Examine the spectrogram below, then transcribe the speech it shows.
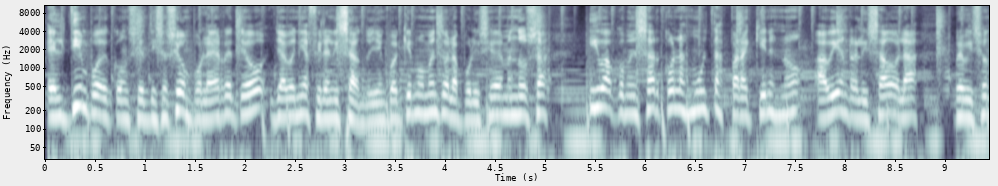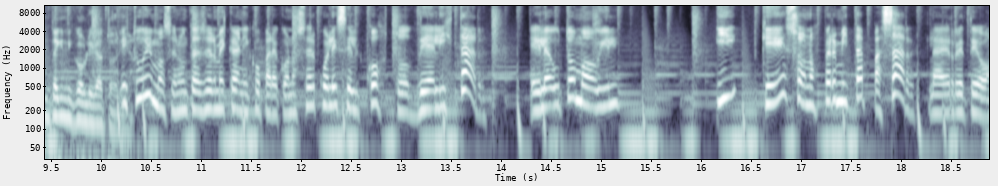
el tiempo de concientización por la RTO ya venía finalizando y en cualquier momento la Policía de Mendoza iba a comenzar con las multas para quienes no habían realizado la revisión técnica obligatoria. Estuvimos en un taller mecánico para conocer cuál es el costo de alistar el automóvil y que eso nos permita pasar la RTO.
